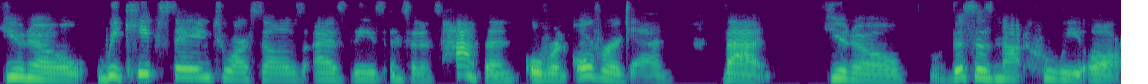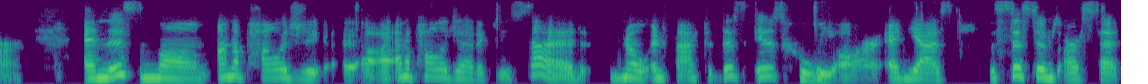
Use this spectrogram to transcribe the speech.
"You know, we keep saying to ourselves as these incidents happen over and over again that." You know, this is not who we are. And this mom uh, unapologetically said, no, in fact, this is who we are. And yes, the systems are set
